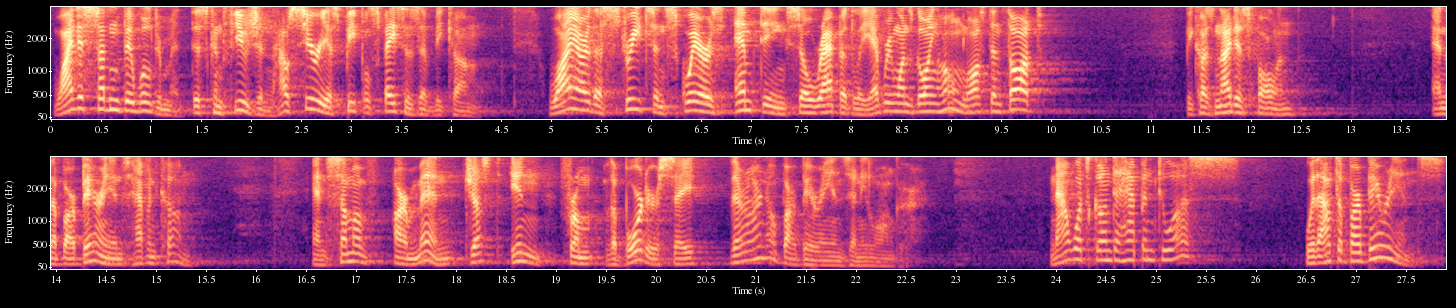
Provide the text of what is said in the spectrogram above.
Why this sudden bewilderment, this confusion, how serious people's faces have become? Why are the streets and squares emptying so rapidly? Everyone's going home, lost in thought. Because night has fallen and the barbarians haven't come. And some of our men, just in from the border, say, There are no barbarians any longer. Now, what's going to happen to us without the barbarians?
